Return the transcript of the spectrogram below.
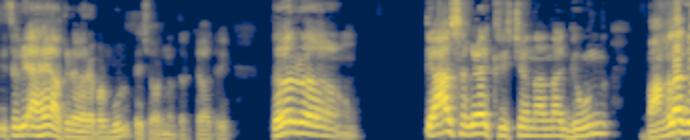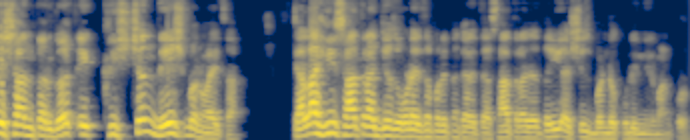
ती सगळी आहे आकडेवारी आपण बोलू त्याच्यावर नंतर केव्हा तरी. तर त्या सगळ्या ख्रिश्चनांना घेऊन बांगलादेशांतर्गत एक ख्रिश्चन देश बनवायचा. त्याला ही सात राज्य जोडायचा प्रयत्न करायचा. सात राज्यातही अशीच बंडखोरी निर्माण करून.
